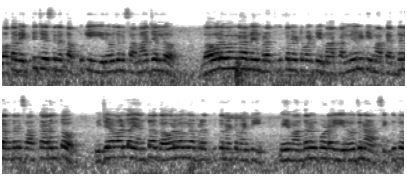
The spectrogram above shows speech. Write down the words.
ఒక వ్యక్తి చేసిన తప్పుకి ఈ రోజున సమాజంలో గౌరవంగా మేము బ్రతుకుతున్నటువంటి మా కమ్యూనిటీ మా పెద్దలందరి సహకారంతో విజయవాడలో ఎంతో గౌరవంగా బ్రతుకుతున్నటువంటి మేమందరం కూడా ఈ రోజున సిగ్గుతో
